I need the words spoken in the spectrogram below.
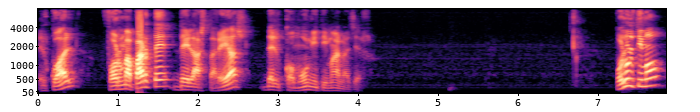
el cual forma parte de las tareas del Community Manager. Por último,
